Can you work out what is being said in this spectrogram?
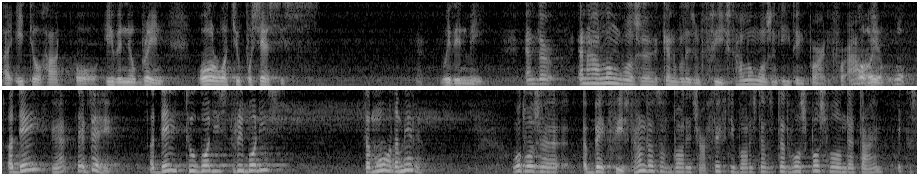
I eat your heart, or even your brain, all what you possess is within me. And, there, and how long was a cannibalism feast? How long was an eating party? For hours? Oh, yeah. well, a day? Yeah? A day? A day, two bodies, three bodies? The more, the merrier. What was a, a big feast? Hundreds of bodies or 50 bodies? That, that was possible in that time? It was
